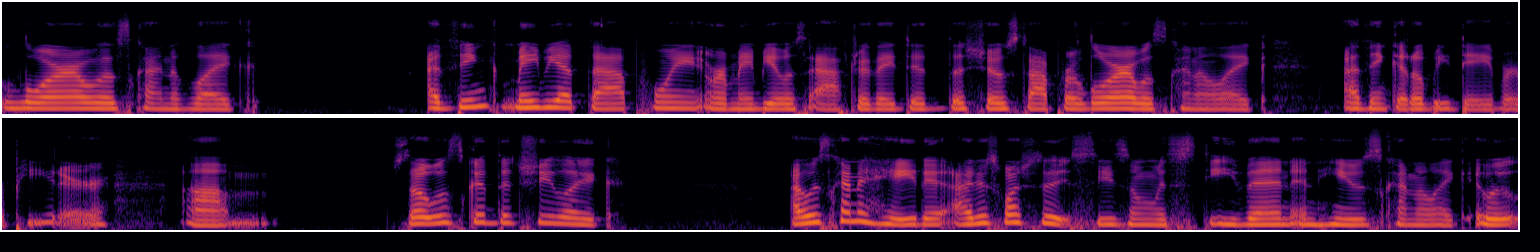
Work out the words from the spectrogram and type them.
Laura was kind of like, I think maybe at that point, or maybe it was after they did the showstopper. Laura was kind of like, I think it'll be Dave or Peter. Um, so it was good that she like. I was kind of hate it. I just watched the season with Steven and he was kind of like it was,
